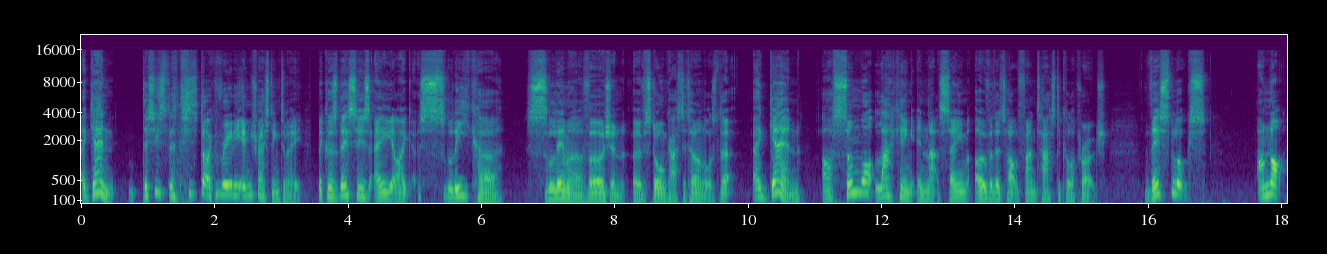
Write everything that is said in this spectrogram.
Again, this is this is like really interesting to me because this is a like sleeker slimmer version of Stormcast Eternals that, again, are somewhat lacking in that same over the top fantastical approach. This looks. I'm not.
